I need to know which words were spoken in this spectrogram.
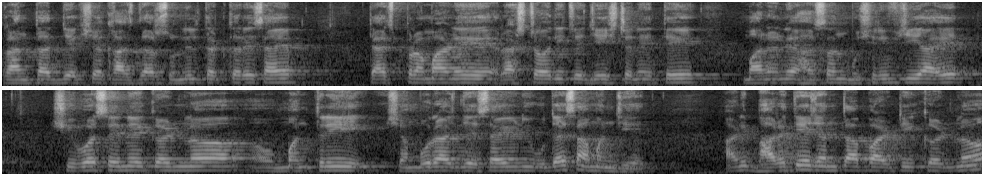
प्रांताध्यक्ष खासदार सुनील तटकरे साहेब त्याचप्रमाणे राष्ट्रवादीचे ज्येष्ठ नेते माननीय हसन मुश्रीफजी आहेत शिवसेनेकडनं मंत्री शंभूराज देसाई आणि उदय सामंतजी आहेत. आणि भारतीय जनता पार्टीकडनं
